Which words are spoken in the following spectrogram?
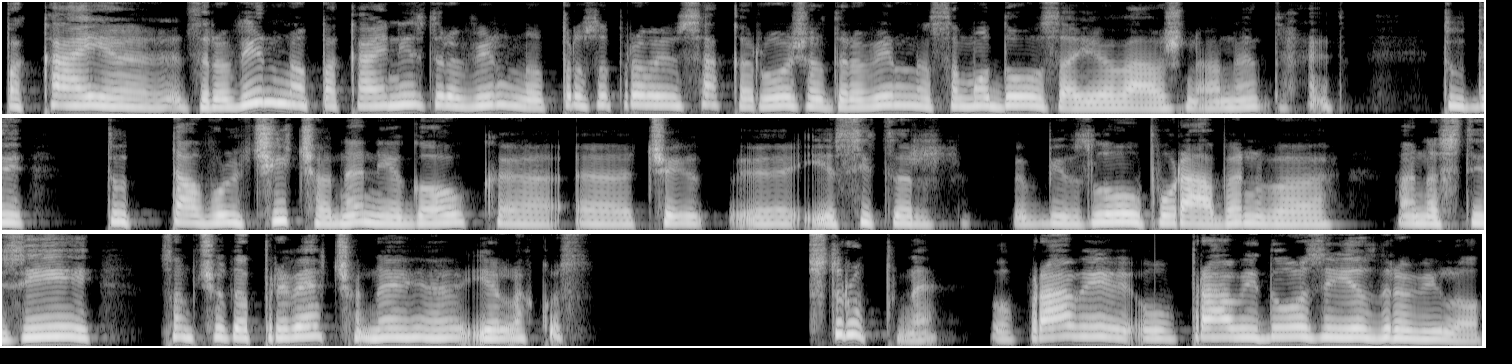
pa kaj je zdravilno, pa kaj ni zdravilno. Pravzaprav je vsaka roža zdravilna, samo doza je važna. Tudi, tudi ta volčiča, ne, njegov, ki uh, je sicer bil zelo uporaben v anesteziji, sem če ga preveč, ne, je, je lahko strup. Ne. V pravi, v pravi dozi je zdravilo.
